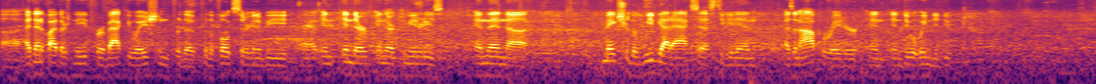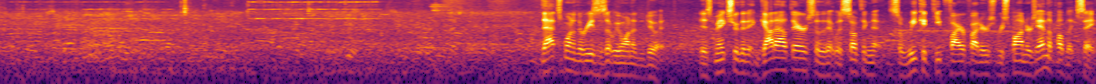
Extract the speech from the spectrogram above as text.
uh, identify there's need for evacuation for the for the folks that are going to be uh, in in their in their communities, and then uh, make sure that we've got access to get in as an operator and, and do what we need to do. That's one of the reasons that we wanted to do it is make sure that it got out there so that it was something that so we could keep firefighters, responders, and the public safe.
